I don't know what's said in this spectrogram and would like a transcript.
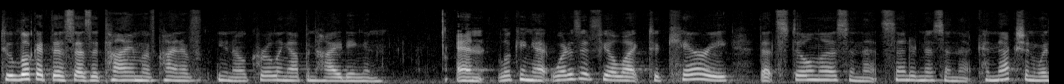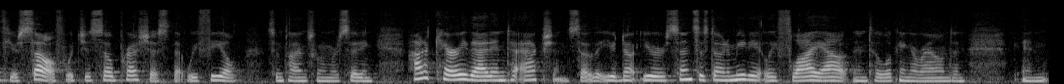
to look at this as a time of kind of, you know, curling up and hiding and and looking at what does it feel like to carry that stillness and that centeredness and that connection with yourself, which is so precious that we feel sometimes when we're sitting, how to carry that into action so that you don't, your senses don't immediately fly out into looking around and, and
